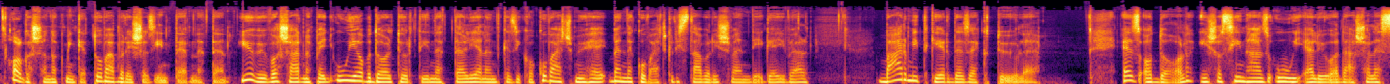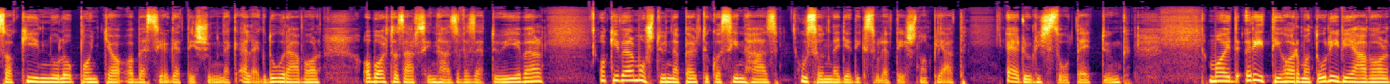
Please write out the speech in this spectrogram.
Hallgassanak minket továbbra is az interneten. Jövő vasárnap egy újabb daltörténettel jelentkezik a Kovács műhely, benne Kovács Krisztával és vendégeivel. Bármit kérdezek tőle. Ez a dal és a színház új előadása lesz a kiinduló pontja a beszélgetésünknek Elek Dórával, a Baltazár Színház vezetőjével, akivel most ünnepeltük a színház 24. születésnapját. Erről is szót ejtünk. Majd Réti Harmat Oliviával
